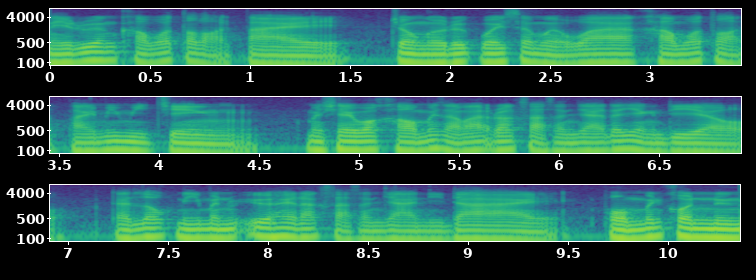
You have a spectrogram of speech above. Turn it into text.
ในเรื่องคำว่าตลอดไป จงระลึกไว้เสมอว่าคำว่าตลอดไปไม่มีจริง ไม่ใช่ว่าเขาไม่สามารถรักษาสัญญาได้อย่างเดียว แต่โลกนี้มันเอื้อให้รักษาสัญญานี้ได้ ผมเป็นคนหนึ่ง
